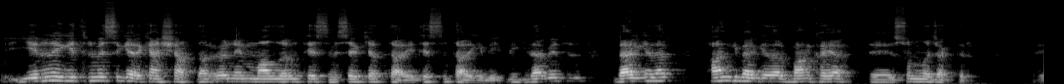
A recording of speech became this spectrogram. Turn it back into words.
yerine getirilmesi gereken şartlar, örneğin malların teslimi, sevkiyat tarihi, teslim tarihi gibi bilgiler belirtilir. Belgeler, hangi belgeler bankaya e, sunulacaktır? E,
